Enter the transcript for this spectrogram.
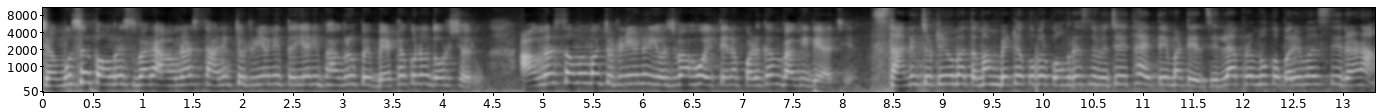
જંબુસર કોંગ્રેસ દ્વારા આવનાર સ્થાનિક ચૂંટણીઓની તૈયારી ભાગરૂપે બેઠકોનો દોર શરૂ. આવનાર સમયમાં ચૂંટણીઓને યોજવા હોય તેના પડઘમ વાગી ગયા છે. સ્થાનિક ચૂંટણીઓમાં તમામ બેઠકો પર કોંગ્રેસનો વિજય થાય તે માટે જિલ્લા પ્રમુખ પરિમલસિંહ રાણા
